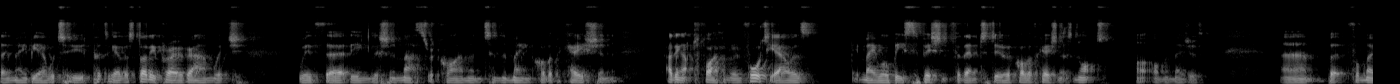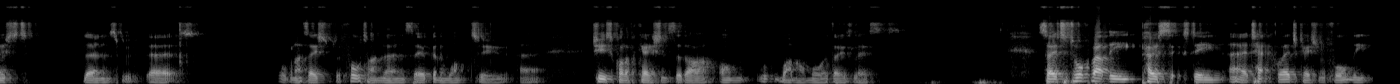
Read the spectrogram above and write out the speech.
They may be able to put together a study program which with uh, the English and maths requirement and the main qualification, adding up to 540 hours, it may well be sufficient for them to do a qualification that's not on the measures. Um, but for most learners with uh, organisations with full-time learners, they're going to want to uh, choose qualifications that are on one or more of those lists. So to talk about the post-16 uh, technical education reform, the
